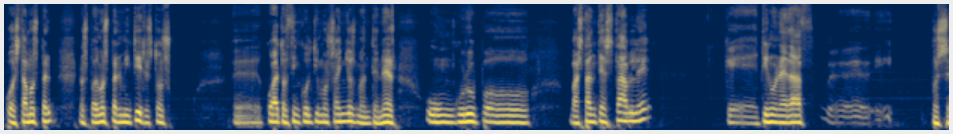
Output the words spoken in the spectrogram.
o estamos, nos podemos permitir estos eh, cuatro o cinco últimos años mantener un grupo bastante estable que tiene una edad, eh, pues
